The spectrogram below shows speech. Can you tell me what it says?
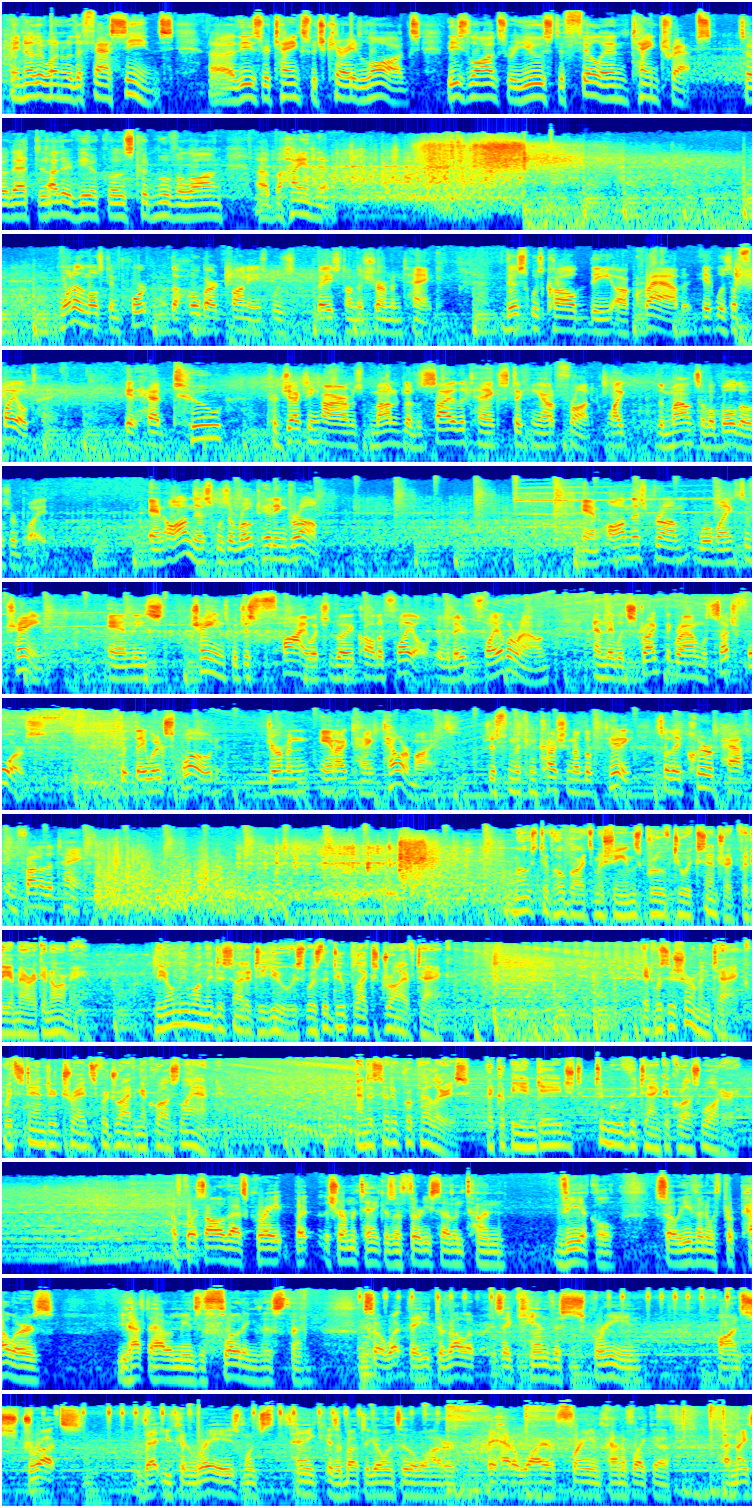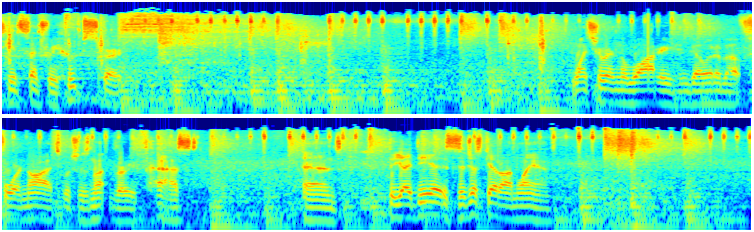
Another one were the fascines. Uh, these were tanks which carried logs. These logs were used to fill in tank traps so that the other vehicles could move along uh, behind them. One of the most important of the Hobart funnies was based on the Sherman tank. This was called the uh, Crab. It was a flail tank. It had two projecting arms mounted on the side of the tank sticking out front, like the mounts of a bulldozer blade. And on this was a rotating drum. And on this drum were lengths of chain. And these chains would just fly, which is what they called a flail. Would, they would flail around, and they would strike the ground with such force that they would explode German anti-tank Teller mines just from the concussion of the hitting, so they'd clear a path in front of the tank. Most of Hobart's machines proved too eccentric for the American Army. The only one they decided to use was the duplex drive tank. It was a Sherman tank with standard treads for driving across land and a set of propellers that could be engaged to move the tank across water. Of course, all of that's great, but the Sherman tank is a 37 ton vehicle. So even with propellers, you have to have a means of floating this thing. So what they develop is a canvas screen on struts that you can raise once the tank is about to go into the water. They had a wire frame, kind of like a, a 19th century hoop skirt. Once you're in the water, you can go at about four knots, which is not very fast. And the idea is to just get on land.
